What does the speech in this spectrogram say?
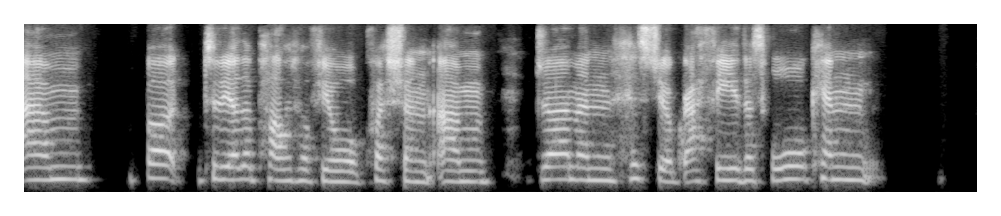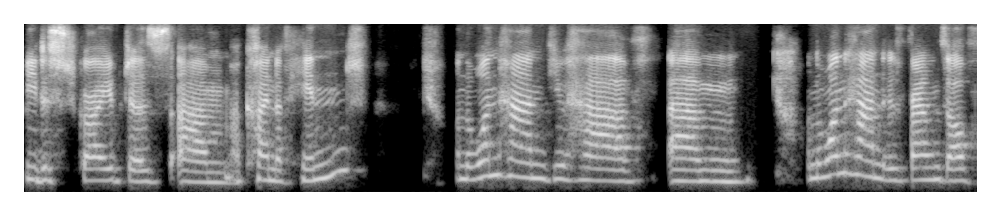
Um, but to the other part of your question, um, German historiography, this war can be described as um, a kind of hinge on the one hand, you have, um, on the one hand, it rounds off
